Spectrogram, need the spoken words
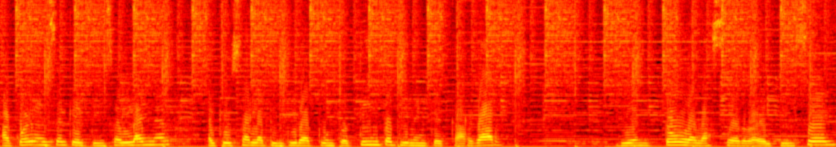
Acuérdense que el pincel liner hay que usar la pintura punto tinta, tienen que cargar bien toda la cerda del pincel.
